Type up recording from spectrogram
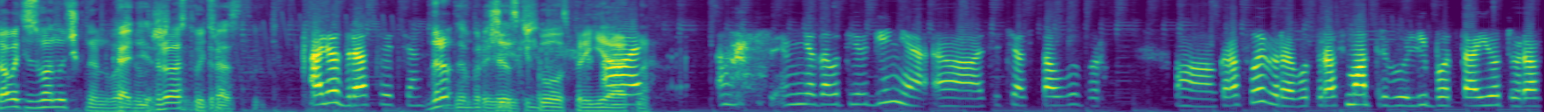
давайте звоночек, наверное, возьмем. Конечно. Здравствуйте. Здравствуйте. Алло, здравствуйте. Здра- Добрый Женский вечер. голос, приятно. Меня зовут Евгения. А, Сейчас стал выбор а, кроссовера. Вот рассматриваю либо Toyota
